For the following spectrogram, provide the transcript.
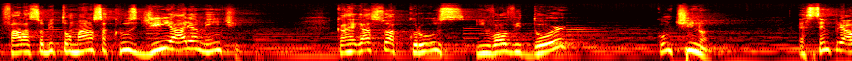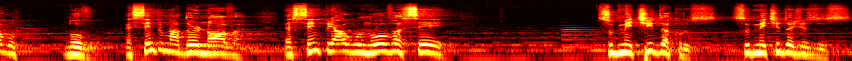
fala sobre tomar nossa cruz diariamente. Carregar sua cruz envolve dor contínua. É sempre algo novo, é sempre uma dor nova, é sempre algo novo a ser submetido à cruz, submetido a Jesus.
